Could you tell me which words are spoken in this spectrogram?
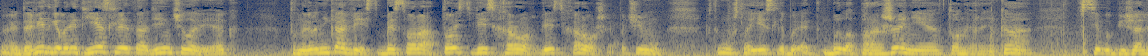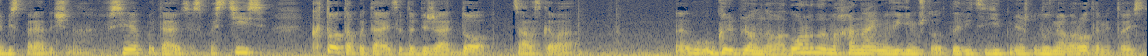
Э, Давид говорит, если это один человек, то наверняка весть, бесора, то есть весть, хорош, весть хорошая. Почему? Потому что если бы это было поражение, то наверняка все бы бежали беспорядочно. Все пытаются спастись, кто-то пытается добежать до царского э, укрепленного города Маханай. Мы видим, что Давид сидит между двумя воротами, то есть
